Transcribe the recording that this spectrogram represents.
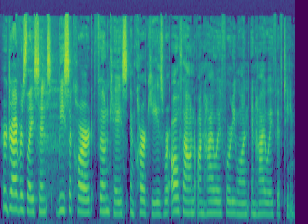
Her driver's license, Visa card, phone case, and car keys were all found on Highway 41 and Highway 15.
